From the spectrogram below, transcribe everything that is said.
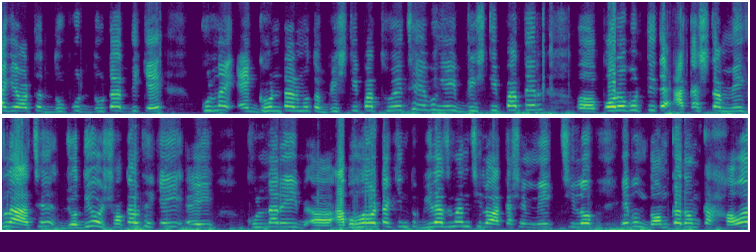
আগে, অর্থাৎ দুপুর দুটার দিকে খুলনায় এক ঘণ্টার মতো বৃষ্টিপাত হয়েছে এবং এই বৃষ্টিপাতের পরবর্তীতে আকাশটা মেঘলা আছে, যদিও সকাল থেকেই এই খুলনার এই আবহাওয়াটা কিন্তু বিরাজমান ছিল, আকাশে মেঘ ছিল এবং দমকা দমকা হাওয়া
